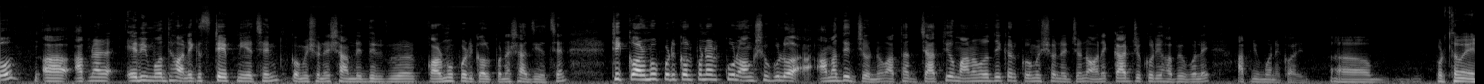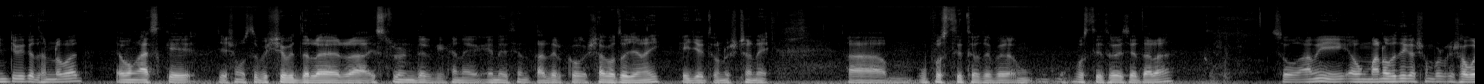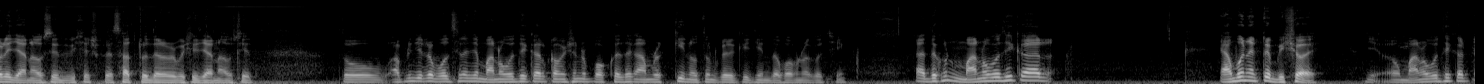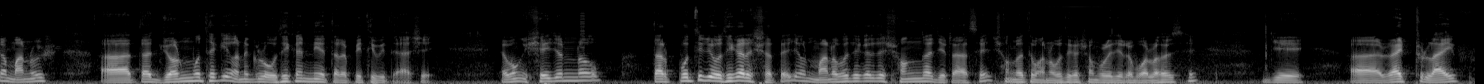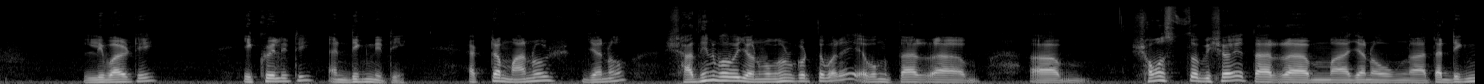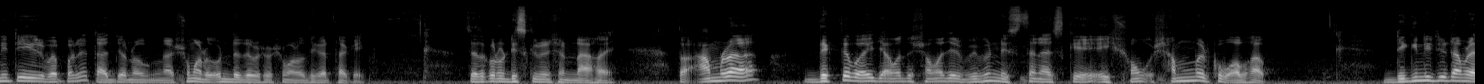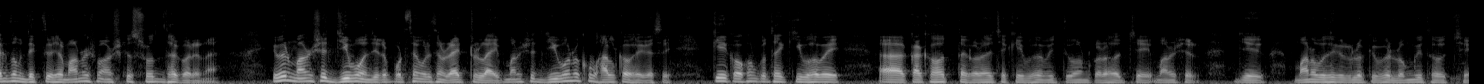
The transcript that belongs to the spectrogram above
আপনার এরই মধ্যে অনেক স্টেপ নিয়েছেন। কমিশনের সামনের দিনগুলোর কর্মপরিকল্পনা সাজিয়েছেন। ঠিক কর্মপরিকল্পনার কোন অংশগুলো আমাদের জন্য, অর্থাৎ জাতীয় মানবাধিকার কমিশনের জন্য অনেক কার্যকরী হবে বলে আপনি মনে করেন? প্রথমে এনটিভিকে ধন্যবাদ এবং আজকে যে সমস্ত বিশ্ববিদ্যালয়ের স্টুডেন্টদেরকে এখানে এনেছেন, তাদেরকেও স্বাগত জানাই। এই যেহেতু অনুষ্ঠানে উপস্থিত হতে উপস্থিত হয়েছে তারা। সো আমি এবং মানবাধিকার সম্পর্কে সবারই জানা উচিত, বিশেষ করে ছাত্রদের আরও বেশি জানা উচিত। তো, আপনি যেটা বলছিলেন যে মানবাধিকার কমিশনের পক্ষ থেকে আমরা কি নতুন করে কী চিন্তা ভাবনা করছি দেখুন, মানবাধিকার এমন একটা বিষয় যে মানবাধিকারটা মানুষ তার জন্ম থেকে অনেকগুলো অধিকার নিয়ে তারা পৃথিবীতে আসে। এবং সেই জন্য তার প্রতিটি অধিকারের সাথে যেমন মানবাধিকার যে সংজ্ঞা যেটা আছে, সংজ্ঞাতে মানবাধিকার সম্পর্কে যেটা বলা হয়েছে যে right to life liberty equality and dignity একটা মানুষ যেন স্বাধীনভাবে জন্মগ্রহণ করতে পারে এবং তার সমস্ত বিষয়ে তার যেন তার ডিগনিটির ব্যাপারে তার যেন সমান, অন্যদের সমান অধিকার থাকে। যাতে কোনো ডিসক্রিমিনেশন না হয়। তো আমরা দেখতে পাই যে আমাদের সমাজের বিভিন্ন স্থানে আজকে এই সম- সাম্যের খুব অভাব। ডিগনিটিটা আমরা একদম দেখতে পাচ্ছি মানুষ মানুষকে শ্রদ্ধা করে না। ইভেন মানুষের জীবন, যেটা প্রথমে বলেছেন রাইট টু লাইফ মানুষের জীবনও খুব হালকা হয়ে গেছে। কে কখন কোথায় কীভাবে কাকা হত্যা করা হয়েছে কীভাবে মৃত্যুবরণ করা হচ্ছে, মানুষের যে মানবাধিকারগুলো কীভাবে লঙ্ঘিত হচ্ছে।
